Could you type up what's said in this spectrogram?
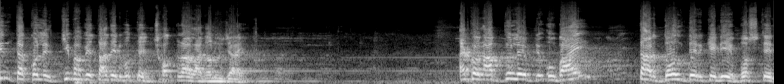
চিন্তা করলেন, কীভাবে তাদের মধ্যে ঝগড়া লাগানো যায়? এখন আব্দুল্লাহ ইবনে উবাই তার দলদেরকে নিয়ে বসলেন,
